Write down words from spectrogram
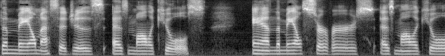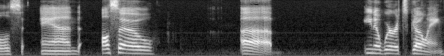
the mail messages as molecules and the mail servers as molecules and also uh, you know where it's going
